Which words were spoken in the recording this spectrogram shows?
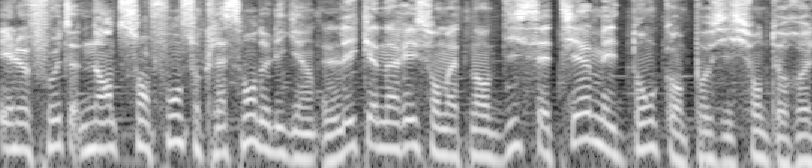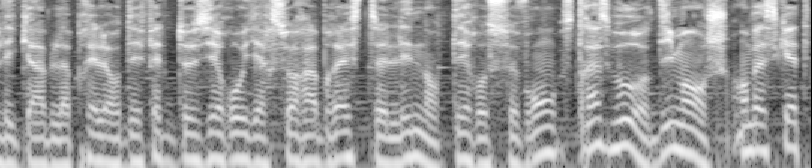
Et le foot, Nantes s'enfonce au classement de Ligue 1. Les Canaries sont maintenant 17e et donc en position de relégable. Après leur défaite 2-0 hier soir à Brest, les Nantais recevront Strasbourg dimanche en basket.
